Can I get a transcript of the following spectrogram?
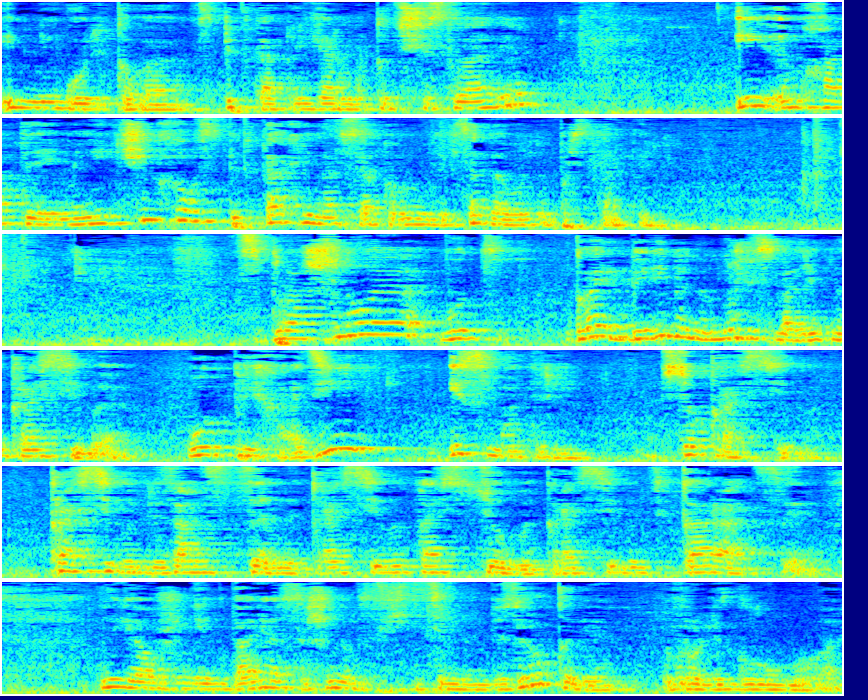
имени Горького спектакль «Ярмарка тщеславия», и МХТ имени Чихова спектакли на всяком лица довольно простоты. Сплошное, вот, говорит, беременным нужно смотреть на красивое. Вот приходи и смотри, все красиво. Красивые мизансцены, красивые костюмы, красивые декорации. Ну, я уже не говорю о совершенно восхитительном Безрукове в роли Глумова,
